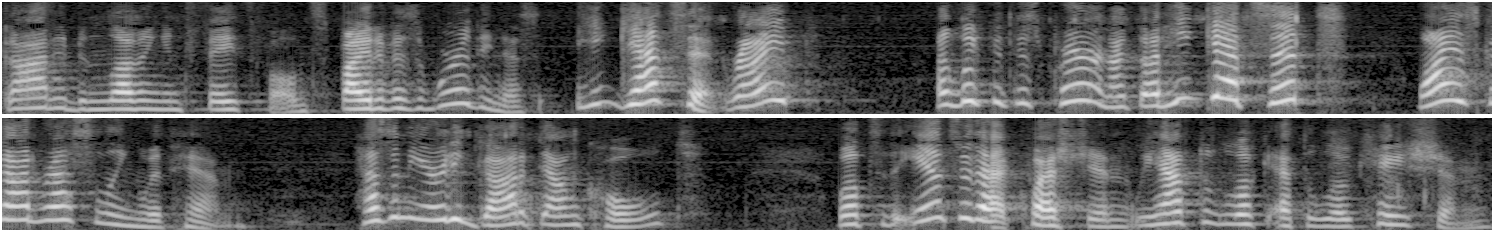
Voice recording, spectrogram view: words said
God had been loving and faithful in spite of his worthiness. He gets it, right? I looked at this prayer and I thought, he gets it. Why is God wrestling with him? Hasn't he already got it down cold? Well, to answer that question, we have to look at the location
